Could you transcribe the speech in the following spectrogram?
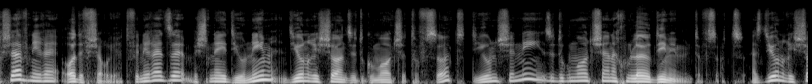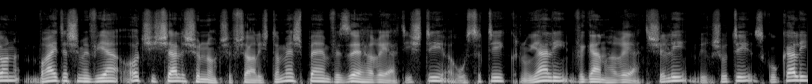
עכשיו נראה עוד אפשרויות, ונראה את זה בשני דיונים. דיון ראשון זה דוגמאות שתופסות, דיון שני זה דוגמאות שאנחנו לא יודעים אם הן תופסות. אז דיון ראשון, ברייתא שמביאה עוד שישה לשונות שאפשר להשתמש בהן, וזה הרי את אשתי, ארוסתי, קנויה לי, וגם הרי את שלי, ברשותי, זקוקה לי,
